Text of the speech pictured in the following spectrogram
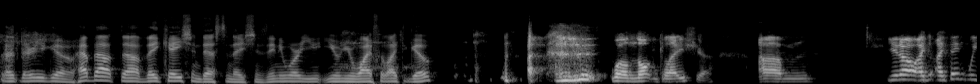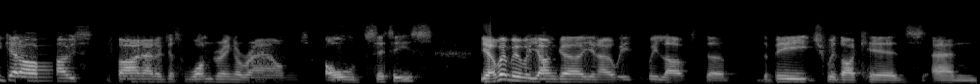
both. There you go. How about uh, vacation destinations? Anywhere you, you and your wife would like to go? well, not Glacier. Um, you know, I, I, think we get our most fun out of just wandering around old cities. Yeah, when we were younger, you know, we we loved the the beach with our kids and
